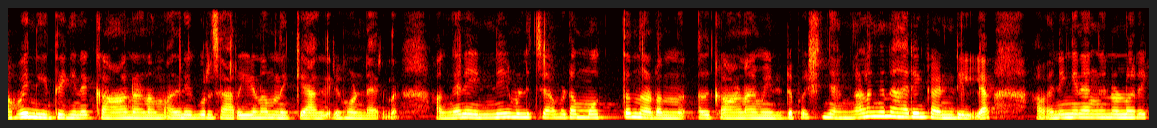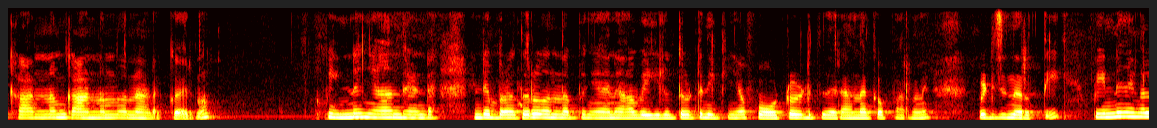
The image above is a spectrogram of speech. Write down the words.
അവൻ ഇതിങ്ങനെ കാണണം അതിനെക്കുറിച്ച് അറിയണം എന്നൊക്കെ ആഗ്രഹം ഉണ്ടായിരുന്നു. അങ്ങനെ എന്നെയും വിളിച്ച് അവിടെ മൊത്തം നടന്ന് അത് കാണാൻ വേണ്ടിയിട്ട്. പക്ഷെ ഞങ്ങളങ്ങനെ ആരും കണ്ടില്ല. അവനിങ്ങനെ അങ്ങനെയുള്ളവരെ കാണണം കാണണം എന്ന് പറഞ്ഞ് നടക്കുമായിരുന്നു പിന്നെ ഞാൻ വേണ്ട എന്റെ ബ്രദർ വന്നപ്പോൾ ഞാൻ ആ വെയിലത്തോട്ട് നിൽക്കി ഞാൻ ഫോട്ടോ എടുത്ത് തരാമെന്നൊക്കെ പറഞ്ഞ് പിടിച്ച് നിർത്തി. പിന്നെ ഞങ്ങൾ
